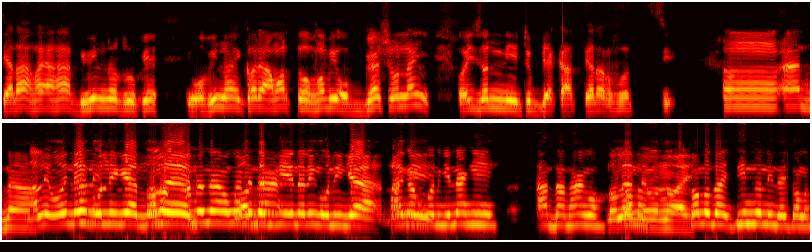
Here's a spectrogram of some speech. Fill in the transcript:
তেরা হয় হ্যাঁ বিভিন্ন রূপে অভিনয় করে আমার তো ওভাবে অভ্যাসও নাই ওই জন্য একটু বেকার তেরা হচ্ছে। ওই নাই গিয়া গিয়ে নাকি? আচ্ছা দা ভাঙো চলো যাই তিনজনই যাই চলো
